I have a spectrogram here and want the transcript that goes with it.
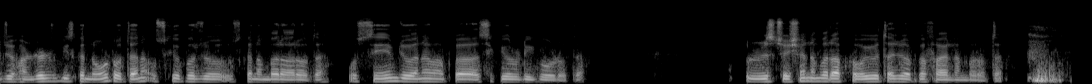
जो हंड्रेड रुपीज़ का नोट होता है ना, उसके ऊपर जो उसका नंबर आ रहा होता है, वो सेम जो है ना आपका सिक्योरिटी कोड होता है। रजिस्ट्रेशन नंबर आपका वही होता है जो आपका फ़ाइल नंबर होता है।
